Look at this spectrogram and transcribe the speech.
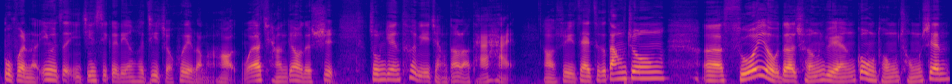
部分了，因为这已经是一个联合记者会了嘛。哈，我要强调的是，中间特别讲到了台海。啊，所以在这个当中，呃，所有的成员共同重申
